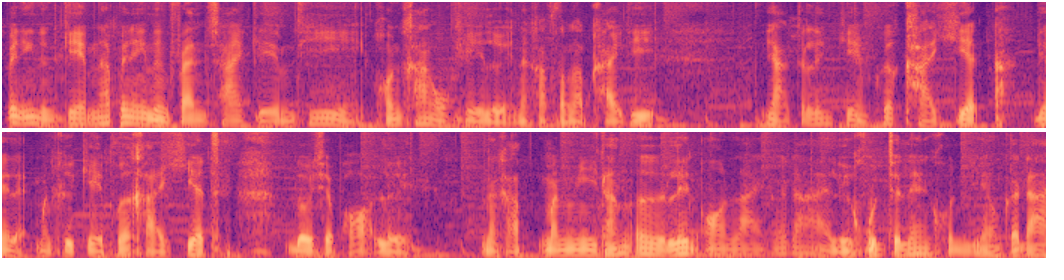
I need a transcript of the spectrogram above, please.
เป็นอีกหนึ่งเกมนะ เป็นอีกหนึ่งแฟรนไชส์เกมที่ค่อนข้างโอเคเลยนะครับสำหรับใครที่ อยากจะเล่นเกมเพื่อคลายเครียดอะเนี่ยแหละมันคือเกมเพื่อคลายเครียดโดยเฉพาะเลยนะครับ มันมีทั้งเออเล่นออนไลน์ก็ได้ หรือคุณจะเล่นคนเดียวก็ได้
